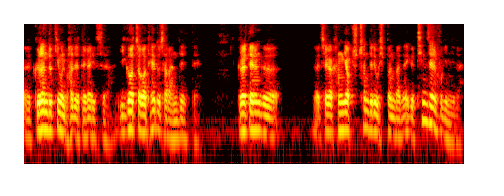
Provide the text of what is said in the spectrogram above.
어, 그런 느낌을 받을 때가 있어요. 이것저것 해도 잘 안 될 때. 그럴 때는 그 어, 제가 강력 추천드리고 싶은 바는 그 틴셀 훅입니다.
